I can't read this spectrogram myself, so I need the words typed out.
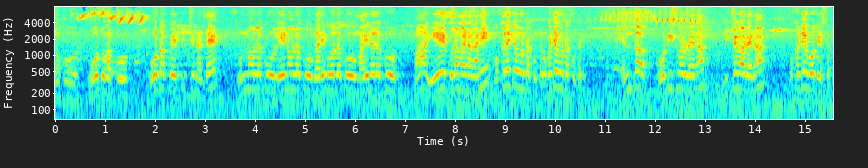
నువ్వు ఓటు హక్కు. ఓటు హక్కు ఎట్లిచ్చిందంటే ఉన్నోళ్ళకు లేనోళ్ళకు గరీబోళ్ళకు మహిళలకు ఏ కులమైనా కానీ ఒక్కలకే ఓటు హక్కు ఉంటుంది ఒకటే ఓటు హక్కు ఉంటుంది. ఎంత కోటీశ్వరుడైనా బిచ్చగాడైనా ఒకటే ఓటేస్తారు.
